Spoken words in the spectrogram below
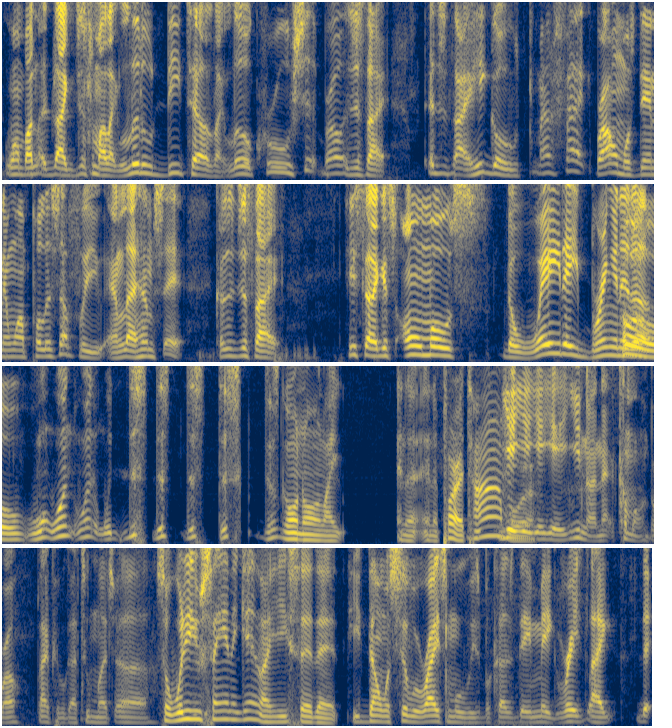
One by like just about like little details, like little cruel shit, bro. It's just like it's just like he go. Matter of fact, bro, I almost didn't want to pull this up for you and let him say it because it's just like he said like it's almost the way they bringing it up. Oh, one, one, one, one- this, this, this, this, this going on like in a in a part of time. Yeah, or- yeah, yeah, yeah. You know that. Come on, bro. Black people got too much. Uh, So what are you saying again? Like he said that. he's done with civil rights movies because they make race like the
